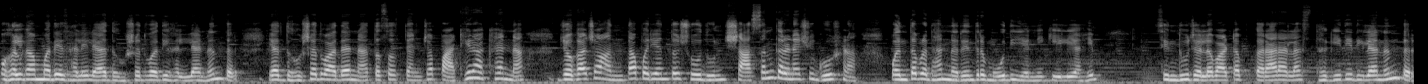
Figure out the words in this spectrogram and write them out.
पहलगाममध्ये झालेल्या दहशतवादी हल्ल्यानंतर या दहशतवाद्यांना तसंच त्यांच्या पाठीराख्यांना जगाच्या अंतापर्यंत शोधून शासन करण्याची घोषणा पंतप्रधान नरेंद्र मोदी यांनी केली आहे. सिंधू जलवाटप कराराला स्थगिती दिल्यानंतर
